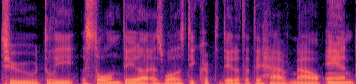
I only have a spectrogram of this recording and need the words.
to delete the stolen data as well as decrypt the data that they have now. And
